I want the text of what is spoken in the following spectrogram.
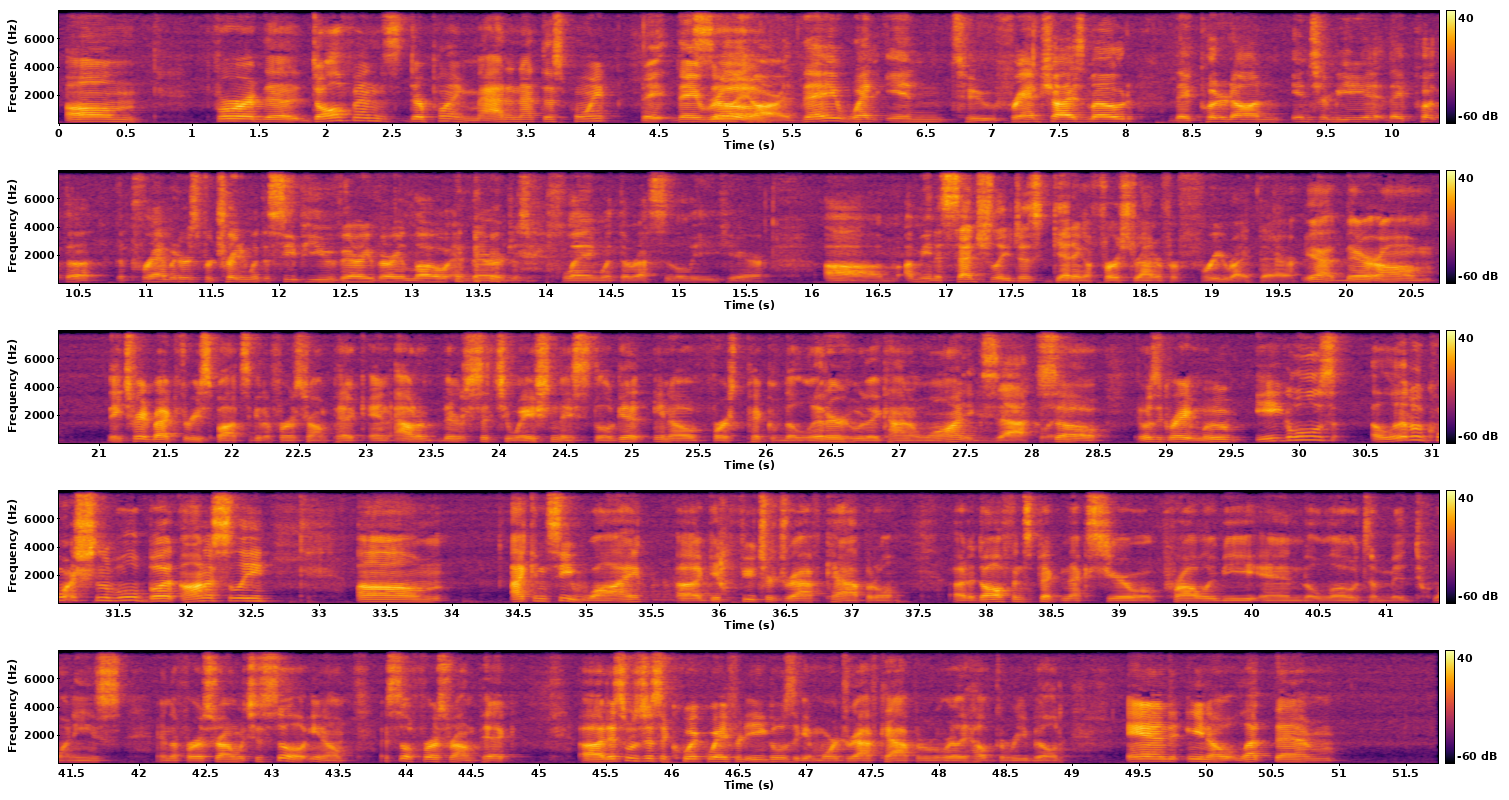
Um, for the Dolphins, they're playing Madden at this point. They they So- really are. They went into franchise mode. They put it on intermediate. They put the, the parameters for trading with the CPU very very low, and they're just playing with the rest of the league here. Um, I mean, essentially just getting a first rounder for free right there. Yeah, they're um they trade back three spots to get a first round pick, and out of their situation, they still get you know first pick of the litter, who they kind of want. Exactly. So it was a great move. Eagles a little questionable, but honestly, Um, I can see why. Uh, get future draft capital. Uh, the Dolphins pick next year will probably be in the low to mid twenties in the first round, which is still you know it's still first round pick. Uh, this was just a quick way for the Eagles to get more draft capital really help the rebuild, and you know let them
